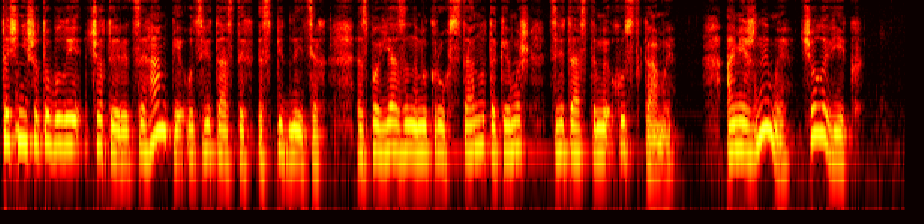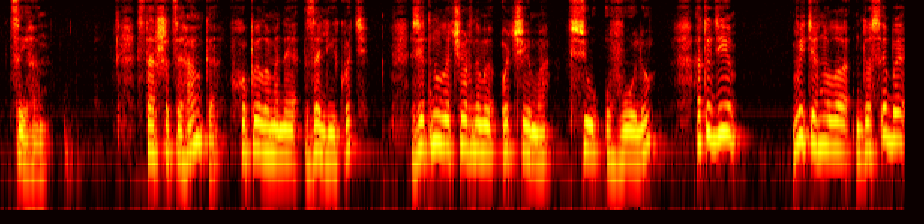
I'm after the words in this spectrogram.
Точніше, то були чотири циганки у цвітастих спідницях з пов'язаними круг стану такими ж цвітастими хустками, а між ними чоловік циган. Старша циганка вхопила мене за лікоть, зітнула чорними очима всю волю, а тоді витягнула до себе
